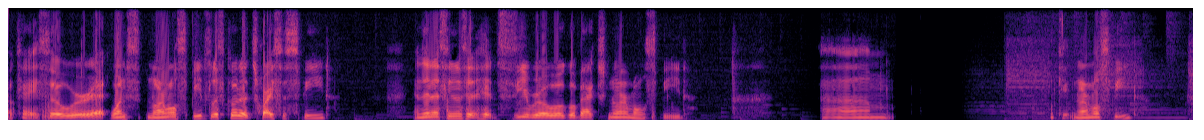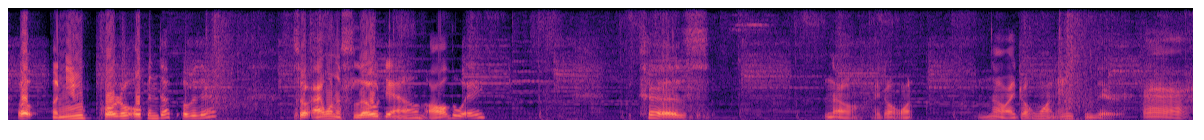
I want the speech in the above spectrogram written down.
Okay, so we're at one normal speed. Let's go to twice the speed. And then as soon as it hits zero, we'll go back to normal speed. Um, okay, normal speed. Oh, a new portal opened up over there. So I want to slow down all the way because no, I don't want no, I don't want anything there. Ah.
